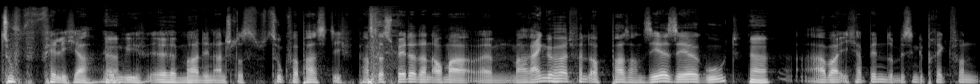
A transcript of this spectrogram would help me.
Zufällig, ja. Ja. Irgendwie äh, mal den Anschlusszug verpasst. Ich habe das später dann auch mal, ähm, mal reingehört, fand auch ein paar Sachen sehr, sehr gut. Ja. Aber ich hab, bin so ein bisschen geprägt von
